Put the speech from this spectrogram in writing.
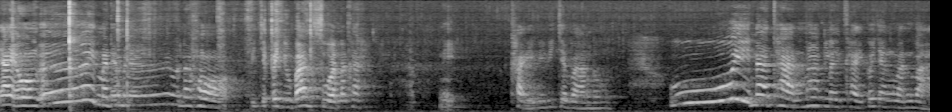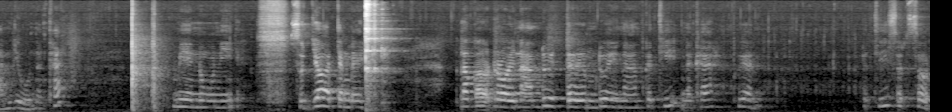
ยายองเอ้ยมาเด้อมาเด้อเวลาห่อพี่จะไปอยู่บ้านสวนแล้วค่ะ นี่ไข่นี่พี่จะวางลงอุ้ยน่าทานมากเลยไข่ก็ยังหวานหวานอยู่นะคะ เมนูนี้ สุดยอดจังเลย แล้วก็โรยน้ำด้วยเติมด้วยน้ำกะทินะคะ เพื่อน กะทิสด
